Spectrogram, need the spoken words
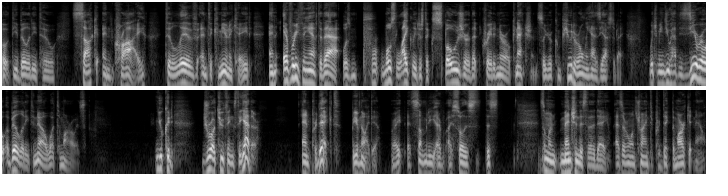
but the ability to suck and cry, to live and to communicate. And everything after that was pr- most likely just exposure that created neural connections. So your computer only has yesterday, which means you have zero ability to know what tomorrow is. You could draw two things together and predict, but you have no idea, right? As somebody, I, I saw this, this, someone mentioned this the other day as everyone's trying to predict the market now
